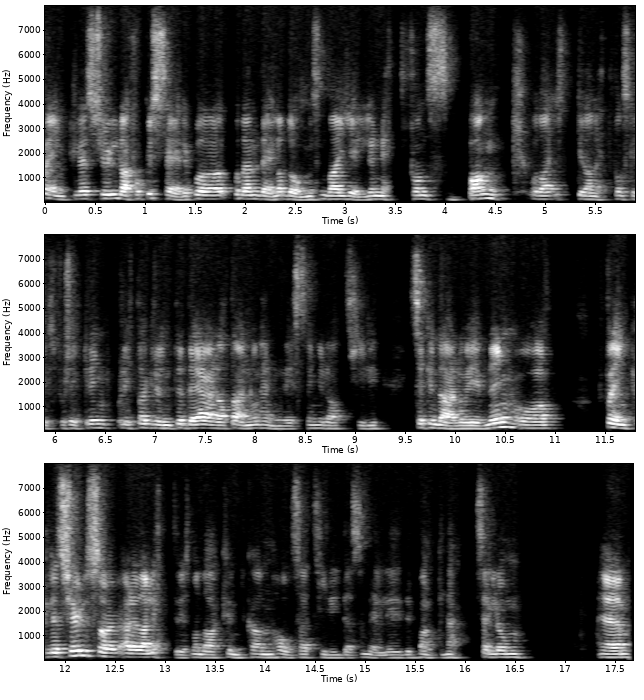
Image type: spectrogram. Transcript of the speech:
for enkelhets skyld da fokusere på, på, den delen av dommen som da gjelder Nettfonds bank, og da ikke da Nettfonds livsforsikring. Og Litt av grunnen til det er at det er noen henvisninger da til sekundærlovgivning. og For enkelhets skyld så er det da lettere hvis man da kun kan holde seg til det som gjelder bankene. Selv om eh,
